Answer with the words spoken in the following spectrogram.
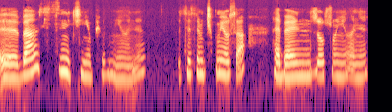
Ee, ben sizin için yapıyorum yani. Sesim çıkmıyorsa haberiniz olsun yani.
